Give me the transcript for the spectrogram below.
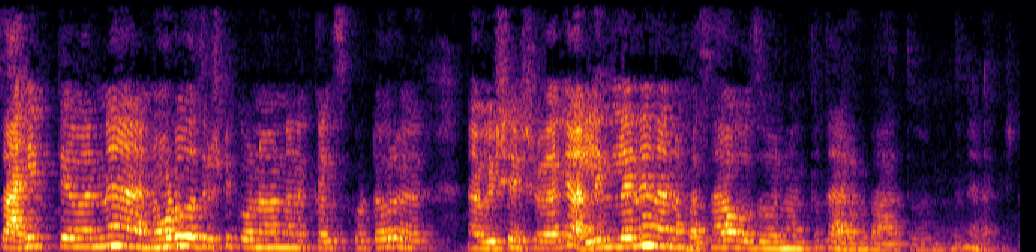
ಸಾಹಿತ್ಯವನ್ನ ನೋಡುವ ದೃಷ್ಟಿಕೋನವನ್ನು ನನಗೆ ಕಲಿಸ್ಕೊಟ್ಟವ್ರು ವಿಶೇಷವಾಗಿ ಅಲ್ಲಿಂದಲೇ ನಾನು ಹೊಸ ಓದು ಅನ್ನುವಂಥದ್ದು ಆರಂಭ ಆಯ್ತು ಅನ್ನೋದನ್ನ ಹೇಳಕ್ ಇಷ್ಟ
